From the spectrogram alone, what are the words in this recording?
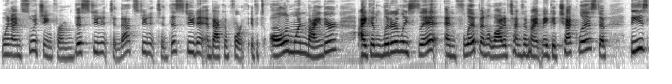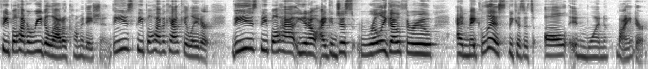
when i'm switching from this student to that student to this student and back and forth. If it's all in one binder i can literally sit and flip and a lot of times i might make a checklist of these people have a read aloud accommodation. These people have a calculator. These people have you know i can just really go through and make lists because it's all in one binder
